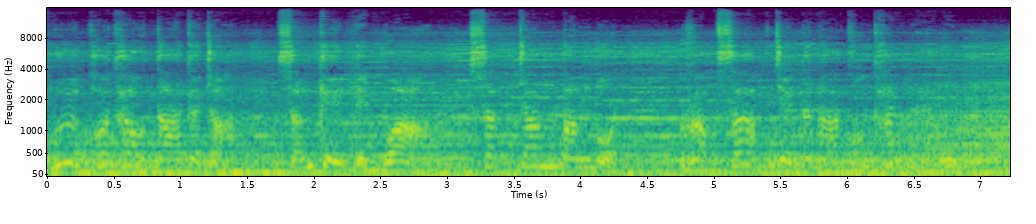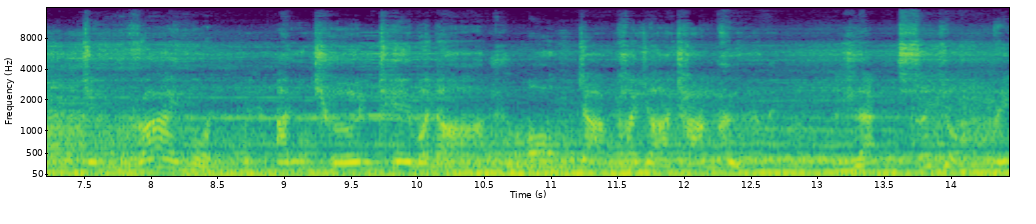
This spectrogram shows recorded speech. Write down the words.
เมื่อพ่อเท่าตากระจ่างสังเกตเห็นว่า สัจจังบังบทรับทราบเจตนาของท่านแล้ว จึงร่ายมนต์อัญเชิญเทวดาออกจากพญาช้างเผือกและสยบปริ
